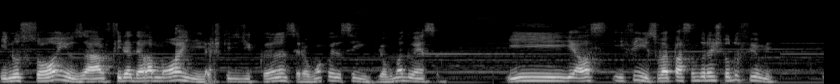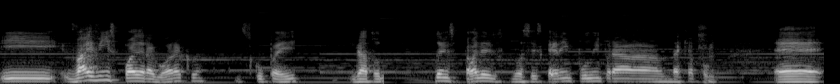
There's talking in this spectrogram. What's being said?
E nos sonhos, a filha dela morre, acho que de câncer, alguma coisa assim, de alguma doença. E ela, enfim, isso vai passando durante todo o filme. E vai vir spoiler agora, Clã. Desculpa aí. Já tô dando spoiler. Vocês querem, pulem pra daqui a pouco. É,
